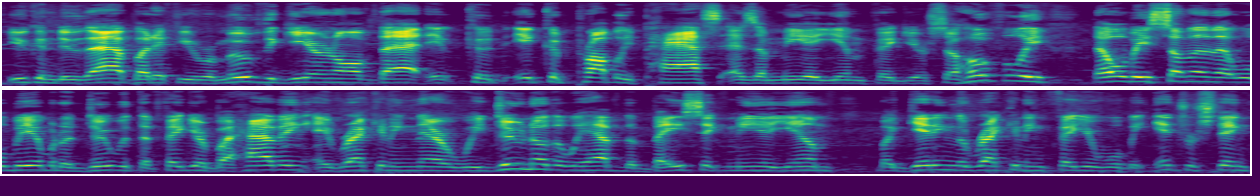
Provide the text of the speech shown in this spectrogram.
you can do that, but if you remove the gear and all of that, it could it could probably pass as a Mia Yim figure. So hopefully that will be something that we'll be able to do with the figure, but having a Reckoning there, we do know that we have the basic Mia Yim, but getting the Reckoning figure will be interesting,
